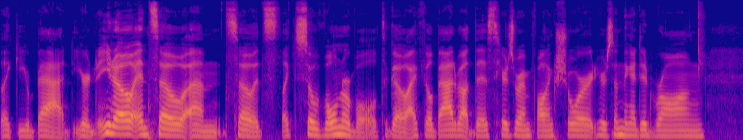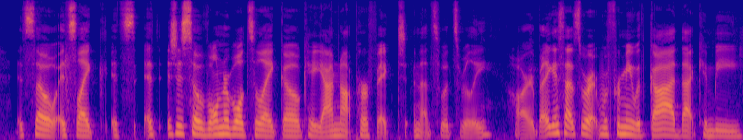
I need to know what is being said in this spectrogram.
like you're bad you're you know and so um so it's like so vulnerable to go i feel bad about this here's where i'm falling short here's something i did wrong it's so it's like it's it's just so vulnerable to like go okay yeah i'm not perfect and that's what's really hard but i guess that's where for me with god that can be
